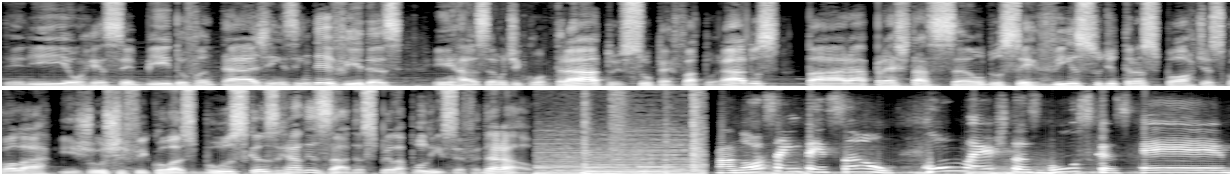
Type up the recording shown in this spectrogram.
teriam recebido vantagens indevidas em razão de contratos superfaturados para a prestação do serviço de transporte escolar e justificou as buscas realizadas pela Polícia Federal. A nossa intenção com estas buscas é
